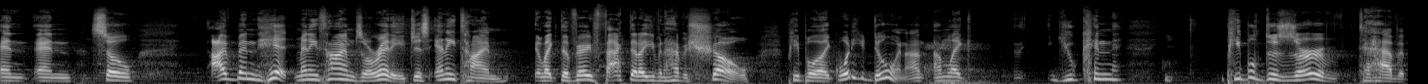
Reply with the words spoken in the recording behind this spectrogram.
And and so I've been hit many times already. Just any time, like the very fact that I even have a show, people are like, "What are you doing?" I'm, I'm like, "You can." People deserve to have it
